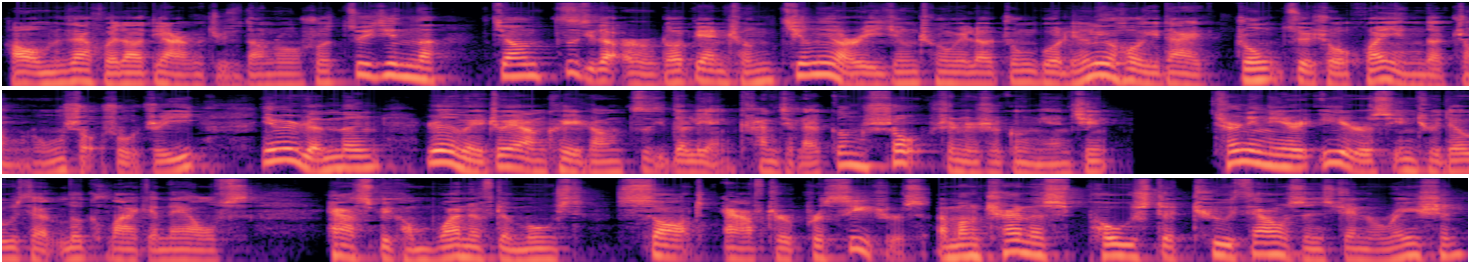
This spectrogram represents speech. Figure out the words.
好，我们再回到第二个句子当中，说最近呢，将自己的耳朵变成精灵耳已经成为了中国零零后一代中最受欢迎的整容手术之一，因为人们认为这样可以让自己的脸看起来更瘦，甚至是更年轻。Turning their ears into those that look like an elf's has become one of the most sought after procedures among China's post 2000s generation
